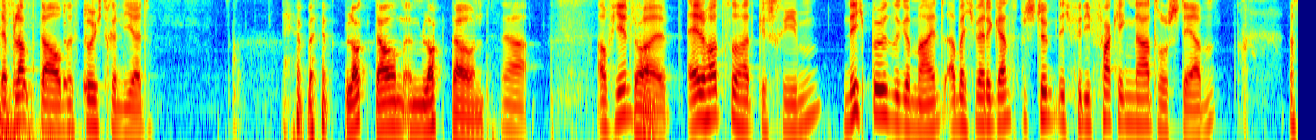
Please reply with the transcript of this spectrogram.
Der Blockdaum ist durchtrainiert. Blockdown im Lockdown. Ja. Auf jeden Strong. Fall. El Hotzo hat geschrieben, nicht böse gemeint, aber ich werde ganz bestimmt nicht für die fucking NATO sterben.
